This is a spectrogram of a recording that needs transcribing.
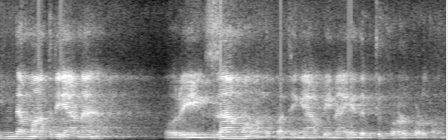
இந்த மாதிரியான ஒரு எக்ஸாமை வந்து பார்த்தீங்க அப்படின்னா எதிர்த்து குரல் கொடுக்கும்.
